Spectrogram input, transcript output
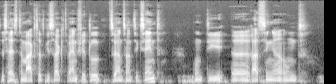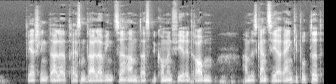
Das heißt, der Markt hat gesagt, Weinviertel 22 Cent und die äh, Rassinger und Berschlingtaler, Dreisenthaler Winzer haben das bekommen für ihre Trauben, haben das ganze Jahr reingebuttert.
